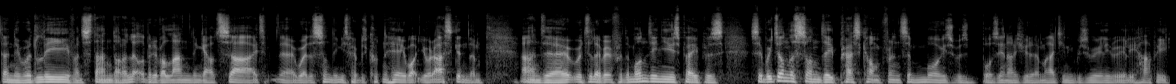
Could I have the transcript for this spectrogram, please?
Then they would leave and stand on a little bit of a landing outside uh, where the Sunday newspapers couldn't hear what you were asking them and uh, would deliver it for the Monday newspapers. So we'd done the Sunday press conference and Moyes was buzzing, as you'd imagine. He was really, really happy.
